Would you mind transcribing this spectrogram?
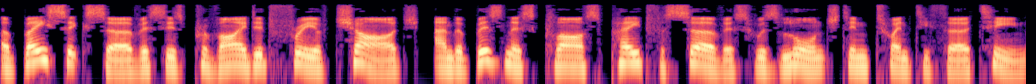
A basic service is provided free of charge, and a business class paid for service was launched in 2013.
